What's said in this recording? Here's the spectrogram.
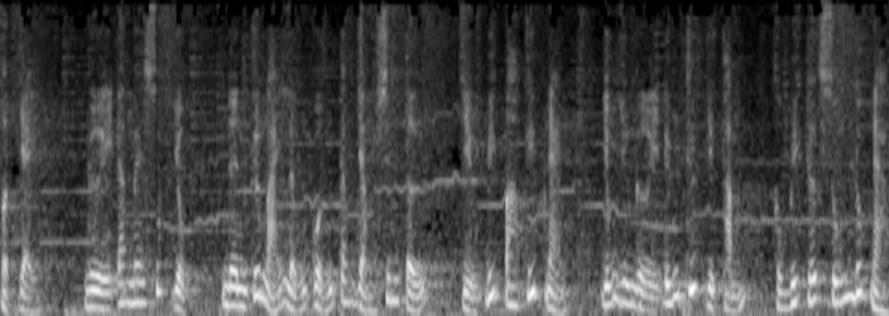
Phật dạy, người đam mê xúc dục nên cứ mãi lẫn quẩn trong dòng sinh tử, chịu biết bao kiếp nạn, giống như người đứng trước vực thẳm, không biết rớt xuống lúc nào.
